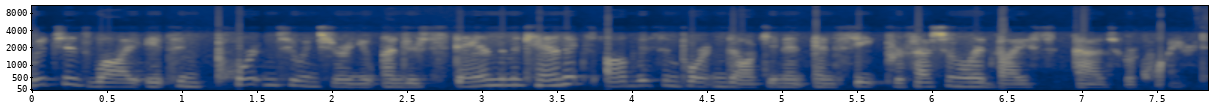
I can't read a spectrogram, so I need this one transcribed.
which is why it's important to ensure you understand the mechanics of this important document and seek professional advice as required.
